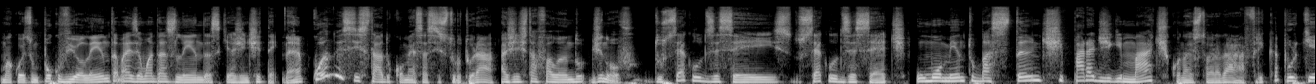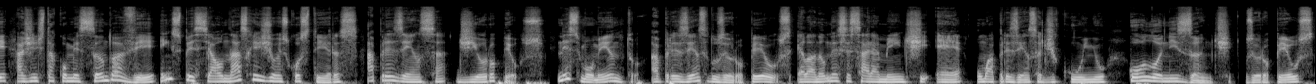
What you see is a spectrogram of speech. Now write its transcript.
uma coisa um pouco violenta, mas é uma das lendas que a gente tem, né? Quando esse estado começa a se estruturar, a gente está falando, de novo, do século XVI, do século XVII, um momento bastante paradigmático na história da África, porque a gente está começando a ver, em especial nas regiões costeiras, a presença de europeus. Nesse momento, a presença dos europeus, ela não necessariamente é uma presença de cunho colonizante. Os europeus,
